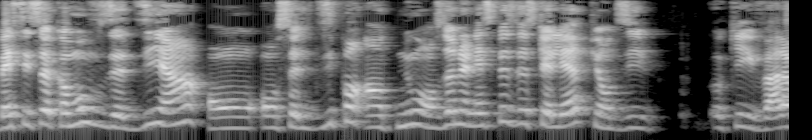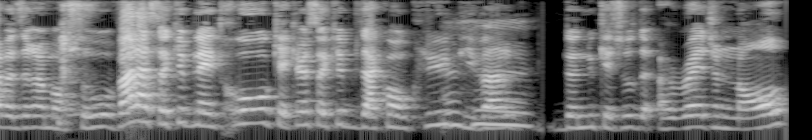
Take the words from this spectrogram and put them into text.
Ben c'est ça, comme on vous a dit, hein, on, on se le dit pas entre nous. On se donne une espèce de squelette, puis on dit... OK, Val, elle va dire un morceau. Val, elle s'occupe de l'intro. Quelqu'un s'occupe de la conclue. Puis Mhm. Val, donne-nous quelque chose de original.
